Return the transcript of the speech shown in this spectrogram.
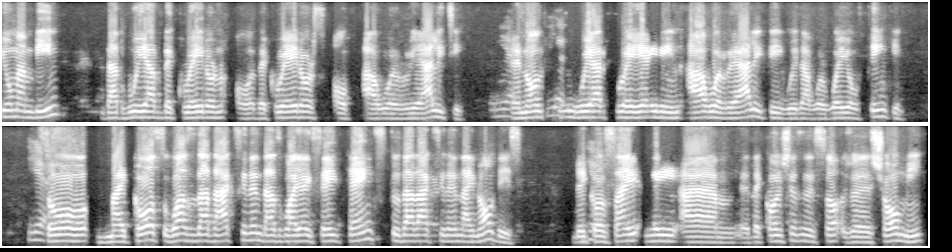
human being that we are the creator or the creators of our reality. Yes, and also yes, we are creating our reality with our way of thinking yes. so my cause was that accident. That's why i say thanks to that accident. I know this because I, I um, the consciousness so, uh, show me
